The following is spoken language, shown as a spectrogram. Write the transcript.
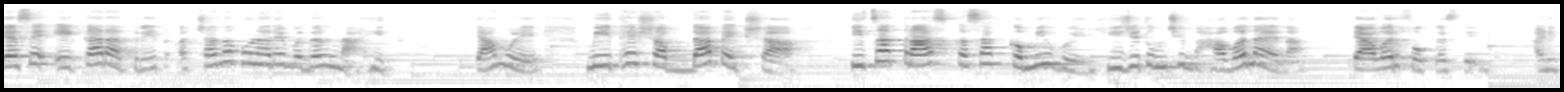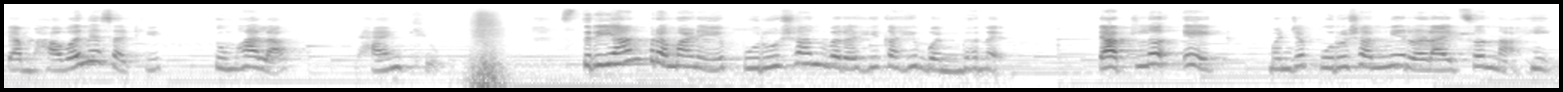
ते असे एका रात्रीत अचानक होणारे बदल नाहीत. त्यामुळे मी इथे शब्दापेक्षा तिचा त्रास कसा कमी होईल ही जी तुमची भावना आहे ना त्यावर फोकस देईन. आणि त्या भावनेसाठी तुम्हाला थँक्यू स्त्रियांप्रमाणे पुरुषांवरही काही बंधन आहेत. त्यातलं एक म्हणजे पुरुषांनी रडायचं नाही.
